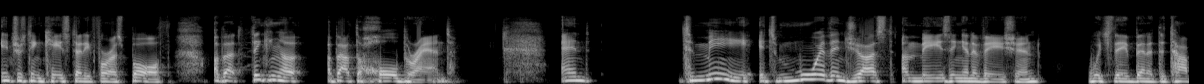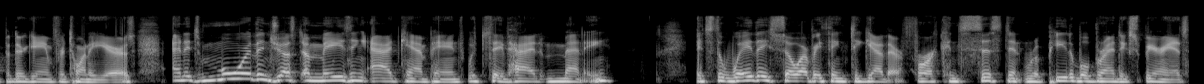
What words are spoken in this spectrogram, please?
interesting case study for us both about thinking about the whole brand. And to me, it's more than just amazing innovation, which they've been at the top of their game for 20 years. And it's more than just amazing ad campaigns, which they've had many. It's the way they sew everything together for a consistent, repeatable brand experience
